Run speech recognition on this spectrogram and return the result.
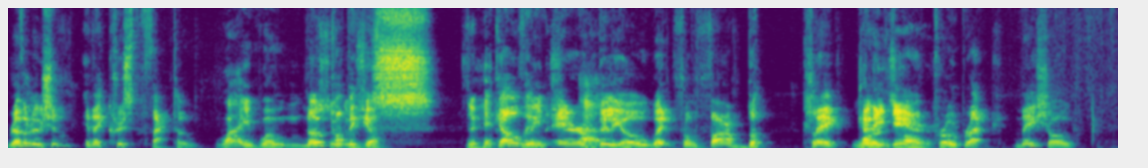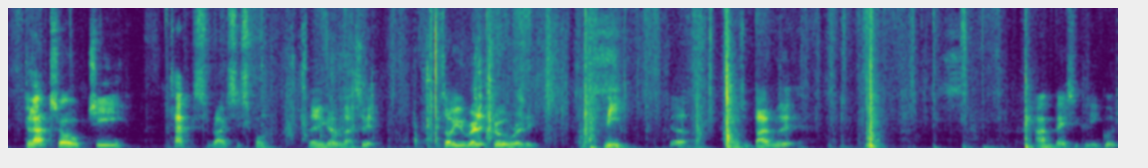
Revolution in a crisp facto. Why won't No the topic solution? is the hip Galvin Air out. Bilio went from farm B. Clegg warrants Calliger. of pro-brack nation. Gladso Chi tax rises for There you go, that's it. So you read it through already? me. Yeah. That wasn't bad, was it? I'm basically good.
